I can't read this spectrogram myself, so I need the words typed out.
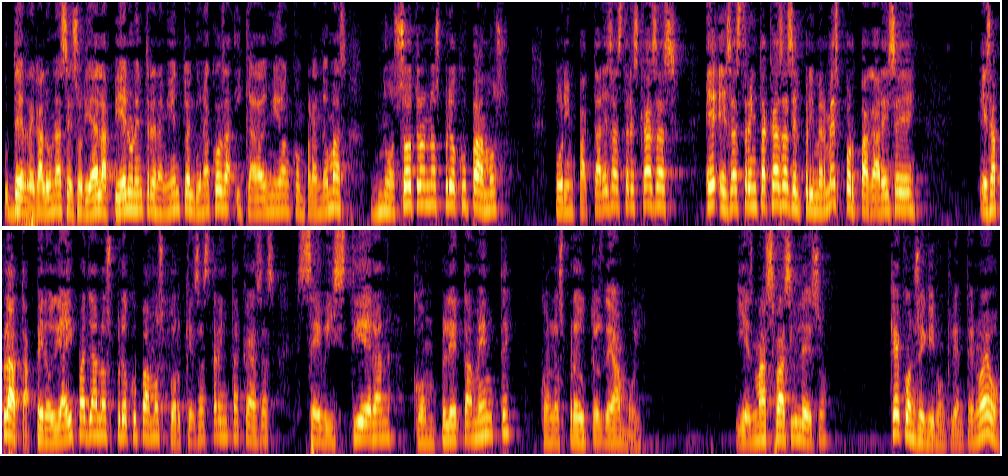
de regalo una asesoría de la piel, un entrenamiento, alguna cosa y cada vez me iban comprando más. Nosotros nos preocupamos por impactar esas tres casas, eh, esas 30 casas el primer mes por pagar ese esa plata, pero de ahí para allá nos preocupamos porque esas 30 casas se vistieran completamente con los productos de Amway. Y es más fácil eso que conseguir un cliente nuevo.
